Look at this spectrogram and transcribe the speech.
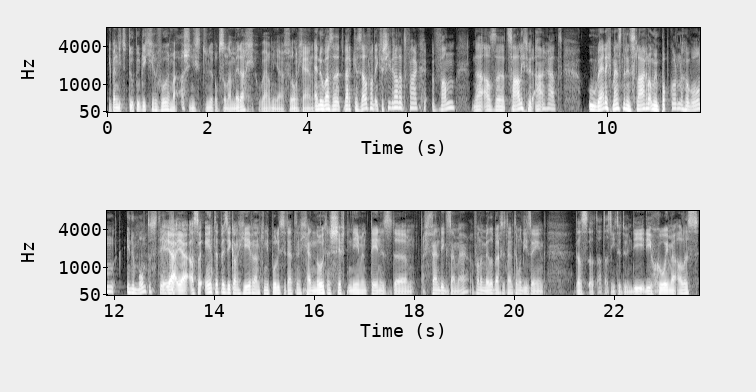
Ik ben niet het doelpubliek hiervoor, maar als je niets te doen hebt op zondagmiddag, waarom niet naar een film gaan? En hoe was het werken zelf? Want ik verschiet er altijd vaak van dat als eh, het zaallicht weer aangaat, hoe weinig mensen erin slagen om hun popcorn gewoon in hun mond te steken. Ja, ja, als er één tip is die ik kan geven aan Kinepolis-studenten, ga nooit een shift nemen tijdens de fin d'examen van de middelbare studenten, want die zijn... Dat is, dat, dat is niet te doen. Die, die gooien met alles.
